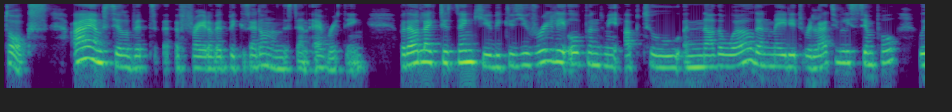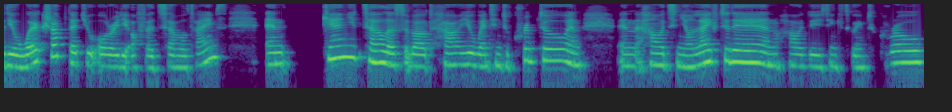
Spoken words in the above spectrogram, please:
talks. I am still a bit afraid of it because I don't understand everything. But I would like to thank you because you've really opened me up to another world and made it relatively simple with your workshop that you already offered several times. And can you tell us about how you went into crypto and and how it's in your life today and how do you think it's going to grow?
